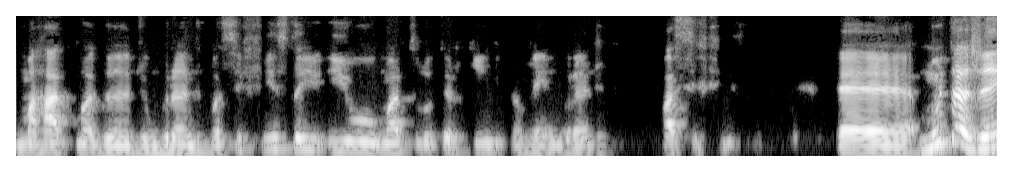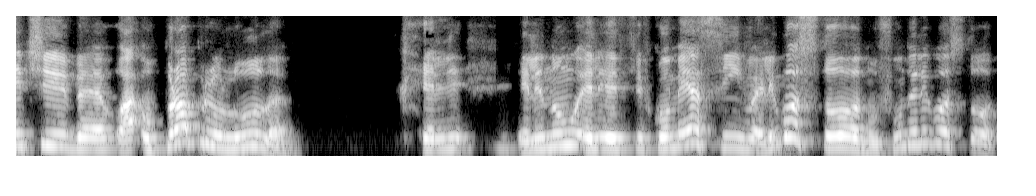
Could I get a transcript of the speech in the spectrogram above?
o Mahatma Gandhi, um grande pacifista, e, e, o Martin Luther King também, um grande pacifista. É, muita gente, é, o próprio Lula, ele, ele não, ele ficou meio assim, ele gostou, no fundo ele gostou,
